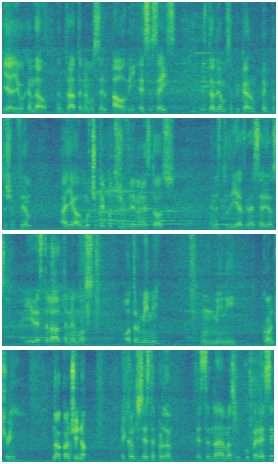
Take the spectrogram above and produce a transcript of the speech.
y ya llegó agendado. De entrada tenemos el Audi S6. Este día vamos a aplicar un Paint Protection Film. Ha llegado mucho Paint Protection Film en estos, en estos días, gracias a Dios. Y de este lado tenemos otro Mini, un Mini Country. No, Country no. El Country es este, perdón. Este es nada más un Cooper S,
